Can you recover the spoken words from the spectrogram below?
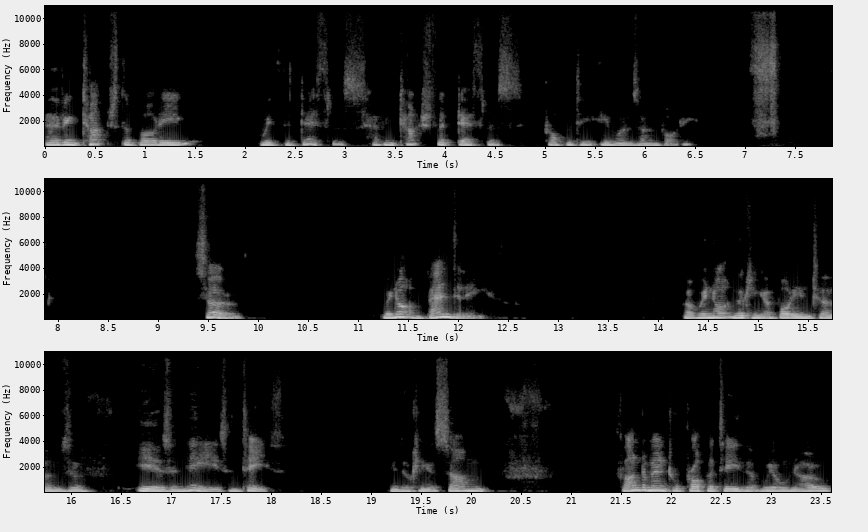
Having touched the body with the deathless, having touched the deathless property in one's own body. So, we're not abandoning but we're not looking at a body in terms of ears and knees and teeth. We're looking at some fundamental property that we all know,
